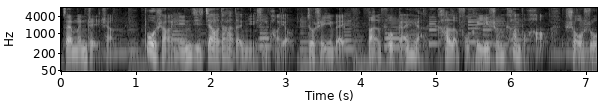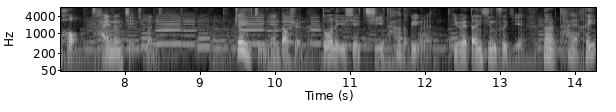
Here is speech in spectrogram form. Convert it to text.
在门诊上，不少年纪较大的女性朋友就是因为反复感染，看了妇科医生看不好，手术后才能解决问题。这几年倒是多了一些其他的病人，因为担心自己那儿太黑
